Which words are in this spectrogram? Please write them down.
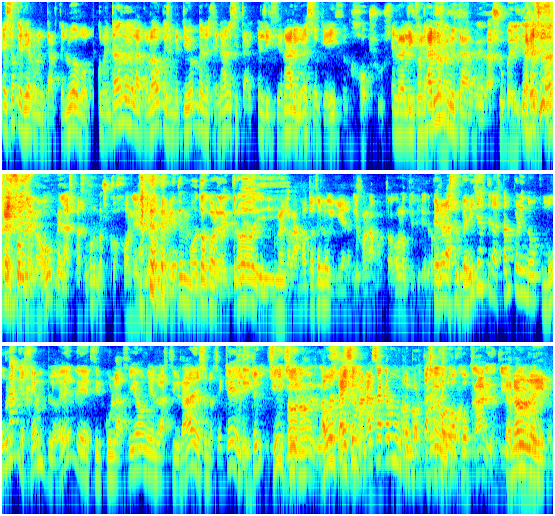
Eso quería comentarte. Luego, comentar lo de la Colau que se metió en berenjenales y tal. El diccionario eso que hizo. Josus. El del diccionario es brutal. Las superillas Pero eso es- estas del es- Poblenou me las paso por los cojones. Yo me meto en moto por dentro y... Hombre, con la moto haces lo que quieras. Yo con la moto hago lo que quiero. Pero las superillas te la están poniendo como un gran ejemplo, ¿eh? De circulación en las ciudades y no sé qué. ¿Qué Estoy- dices? sí, sí. No, no, Aún el País sí. Semanal sacaron un No, no, reportaje no hace lo poco. contrario, tío, pero no lo he leído.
